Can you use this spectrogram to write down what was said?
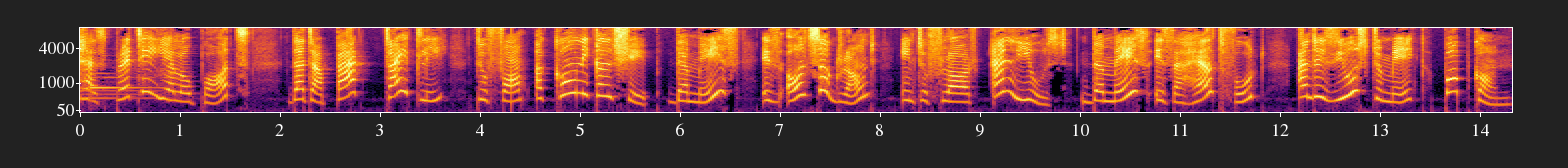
It has pretty yellow pods that are packed tightly to form a conical shape. The maize is also ground into flour and used. The maize is a health food and is used to make popcorn.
